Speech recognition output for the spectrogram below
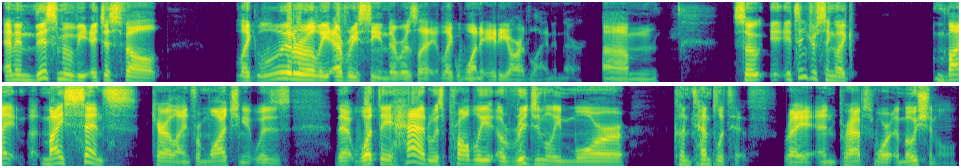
And in this movie, it just felt like literally every scene there was like like one ADR line in there. Um, so it, it's interesting. Like my my sense, Caroline, from watching it was that what they had was probably originally more contemplative, right, and perhaps more emotional.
